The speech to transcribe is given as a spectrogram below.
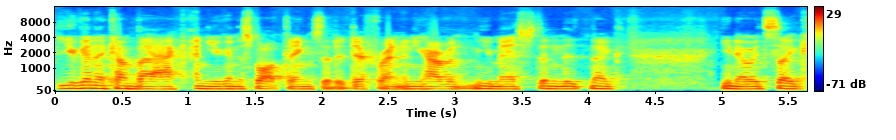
you're gonna come back, and you're gonna spot things that are different, and you haven't you missed, and it, like. You know, it's like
